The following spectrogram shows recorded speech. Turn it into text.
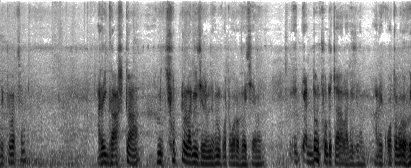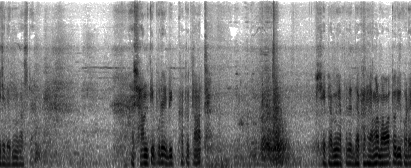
দেখতে পাচ্ছেন? আর এই গাছটা আমি ছোট্ট লাগিয়েছিলাম, দেখুন কত বড় হয়েছে আমি একদম ছোট চারা লাগিয়েছিলাম। আর এই কত বড় হয়েছে দেখুন গাছটা। শান্তিপুরের বিখ্যাত তাঁত, সেটা আমি আপনাদের দেখাই। আমার বাবা তৈরি করে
